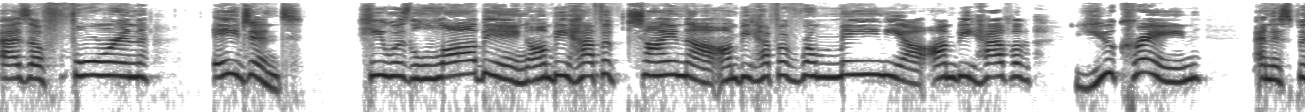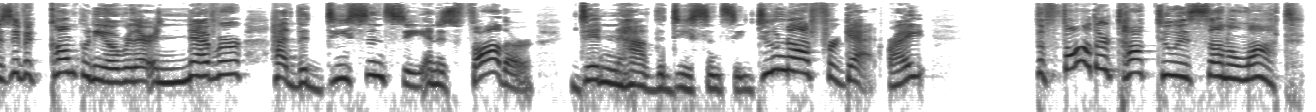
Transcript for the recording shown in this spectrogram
as a foreign agent. He was lobbying on behalf of China, on behalf of Romania, on behalf of Ukraine and a specific company over there and never had the decency, and his father didn't have the decency. Do not forget, right? The father talked to his son a lot.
